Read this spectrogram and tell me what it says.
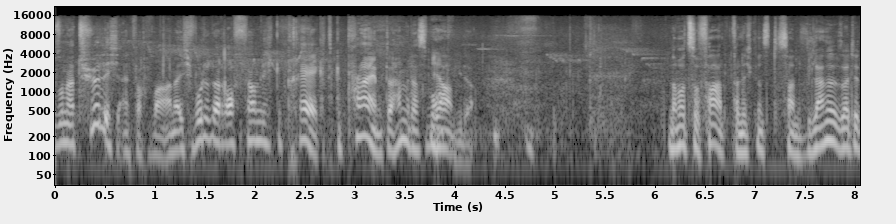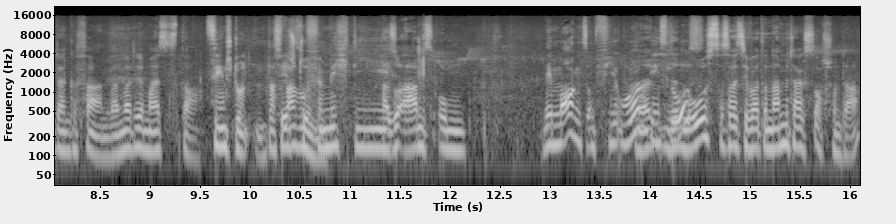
so natürlich einfach war. Ne? Ich wurde darauf förmlich geprägt, geprimed, da haben wir das Wort Ja. wieder. Nochmal zur Fahrt, fand ich ganz interessant. Wie lange seid ihr dann gefahren? Wann wart ihr meistens da? Zehn Stunden, das Zehn war so Stunden. für mich die... Also abends um nee, morgens um 4 Uhr ne, ging's los. Das heißt, ihr wart dann nachmittags auch schon da?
